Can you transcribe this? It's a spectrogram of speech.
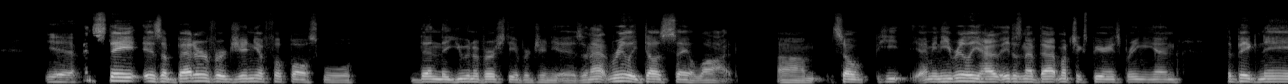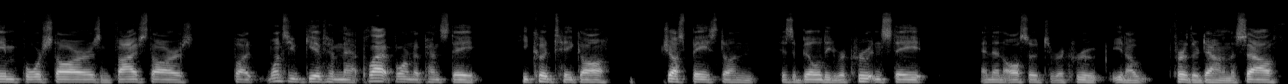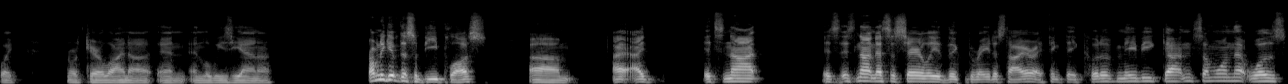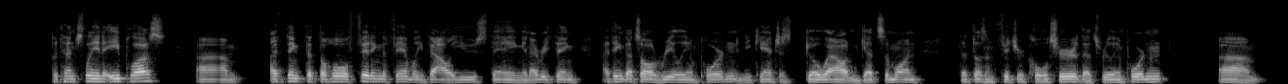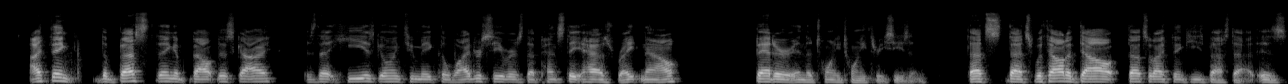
yeah. Penn State is a better Virginia football school than the University of Virginia is. And that really does say a lot. Um, so he, I mean, he really has, he doesn't have that much experience bringing in the big name, four stars and five stars. But once you give him that platform at Penn State, he could take off just based on his ability to recruit in state and then also to recruit, you know, further down in the South, like North Carolina and, and Louisiana. I'm gonna give this a B plus. Um, I, I, it's not, it's it's not necessarily the greatest hire. I think they could have maybe gotten someone that was potentially an A plus. Um, I think that the whole fitting the family values thing and everything, I think that's all really important. And you can't just go out and get someone that doesn't fit your culture. That's really important. Um, I think the best thing about this guy is that he is going to make the wide receivers that Penn State has right now better in the 2023 season. That's that's without a doubt. That's what I think he's best at is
